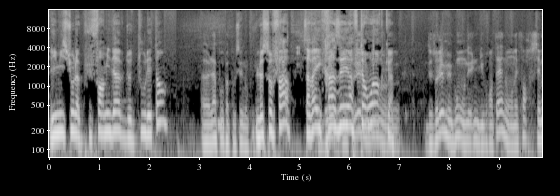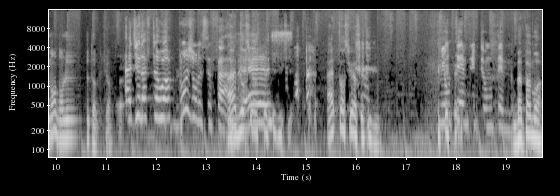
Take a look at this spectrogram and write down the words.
l'émission la plus formidable de tous les temps Euh, là, faut pas pousser non plus. Le sofa Ça va écraser Désolé, After mais bon, Work euh, Désolé, mais bon, on est une livre antenne, on est forcément dans le top, tu vois. Adieu l'afterwork, bonjour le sofa. Attention à ce que tu dis. Attention à ce que tu dis. Mais on t'aime, Ludo, on t'aime. Bah pas moi.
